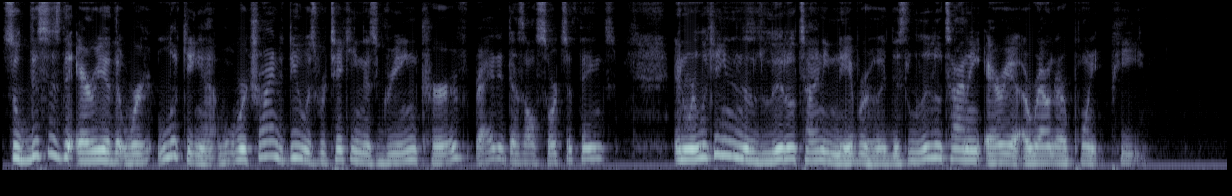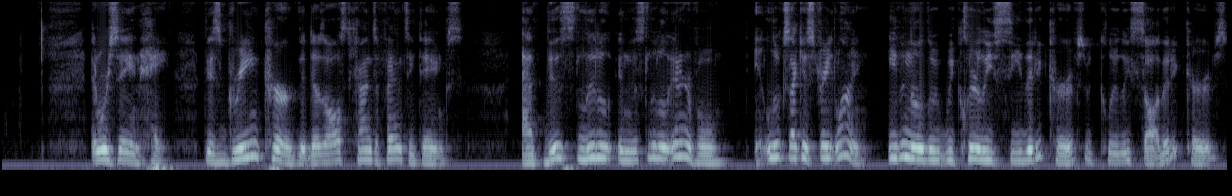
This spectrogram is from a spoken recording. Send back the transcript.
So this is the area that we're looking at. What we're trying to do is we're taking this green curve, right? It does all sorts of things. And we're looking in this little tiny neighborhood, this little tiny area around our point P. And we're saying, hey, this green curve that does all kinds of fancy things, at this little in this little interval, it looks like a straight line. Even though we clearly see that it curves, we clearly saw that it curves.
